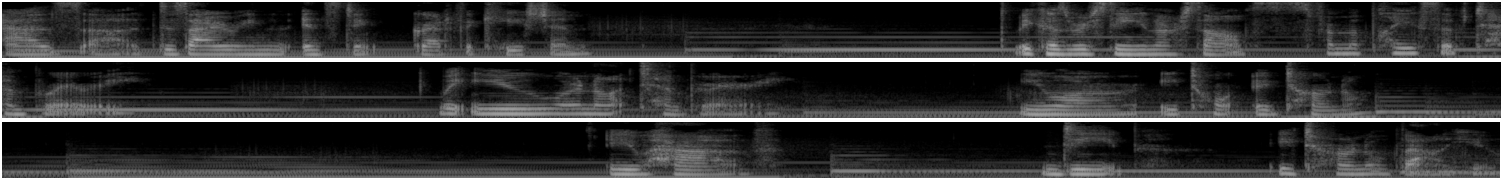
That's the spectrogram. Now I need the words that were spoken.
as uh, desiring instant gratification because we're seeing ourselves from a place of temporary. But you are not temporary, you are eternal. You have deep, eternal value.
